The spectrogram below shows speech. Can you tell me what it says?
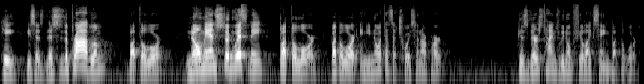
he, he says, This is the problem, but the Lord. No man stood with me but the Lord. But the Lord. And you know what? That's a choice on our part. Because there's times we don't feel like saying, but the Lord.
